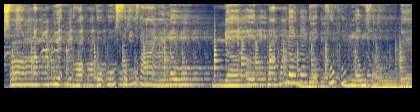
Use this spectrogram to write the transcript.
so năm nguyện họ vũ sống dài lâu, nhờ ơn quan lớn được phúc lâu giàu bề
